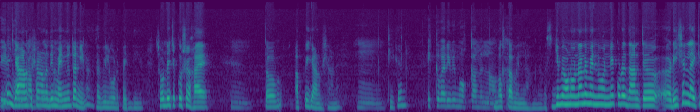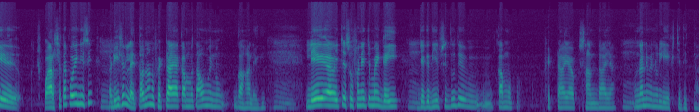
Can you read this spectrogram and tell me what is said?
ਫਿਰ ਨਹੀਂ ਜਾਣ ਪਛਾਣ ਦੀ ਮੈਨੂੰ ਤਾਂ ਨਹੀਂ ਲੱਗਦਾ ਵੀ ਲੋੜ ਪੈਂਦੀ ਹੈ ਤੁਹਾਡੇ ਚ ਕੁਝ ਹੈ ਹੂੰ। ਤਾਂ ਆਪੇ ਜਾਣ ਪਛਾਣ ਹੈ। ਹੂੰ। ਠੀਕ ਹੈ ਨਾ? ਇੱਕ ਵਾਰੀ ਵੀ ਮੌਕਾ ਮਿਲਣਾ ਮੌਕਾ ਮਿਲਣਾ ਹੁੰਦਾ ਬਸ। ਜਿਵੇਂ ਹੁਣ ਉਹਨਾਂ ਨੇ ਮੈਨੂੰ ਉਹਨੇ ਕੁੜੇਦਾਨ ਚ ਐਡੀਸ਼ਨ ਲੈ ਕੇ ਸਿਫਾਰਿਸ਼ ਤਾਂ ਕੋਈ ਨਹੀਂ ਸੀ। ਐਡੀਸ਼ਨ ਲੈਤਾ ਉਹਨਾਂ ਨੂੰ ਫਿੱਟ ਆਇਆ ਕੰਮ ਤਾਂ ਉਹ ਮੈਨੂੰ ਗਾਹਾਂ ਲੈ ਗਈ। ਲੈ ਇਹ ਚ ਸੁਪਨੇ ਚ ਮੈਂ ਗਈ। ਜਗਦੀਪ ਸਿੱਧੂ ਦੇ ਅਮ, ਕੰਮ ਫਿੱਟ ਆਇਆ ਪਸੰਦ ਆਇਆ। ਉਹਨਾਂ ਨੇ ਮੈਨੂੰ ਲੇਖ ਚ ਦਿੱਤਾ।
